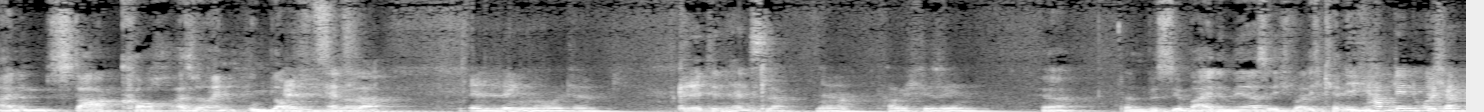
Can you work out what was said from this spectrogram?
Einem Star-Koch, also ein unglaublich. Hensler. In Lingen heute. Gretin Hensler. Ja, habe ich gesehen. Ja, dann wisst ihr beide mehr als ich, weil ich kenne ihn Ich nicht habe den Ich heute. habe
